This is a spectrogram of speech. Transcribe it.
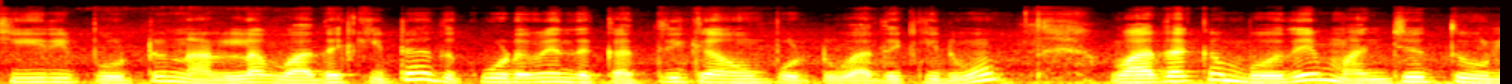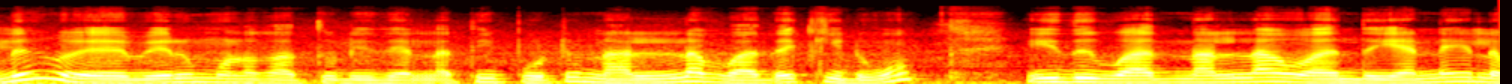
கீரி போட்டு நல்லா வதக்கிட்டு அது கூடவே இந்த கத்திரிக்காயும் போட்டு வதக்கிடுவோம். வதக்கும் போதே மஞ்சத்தூள் வெறும் மிளகாத்தூள் இது எல்லாத்தையும் போட்டு நல்லா வதக்கிடுவோம். இது வ நல்லா அந்த எண்ணெயில்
